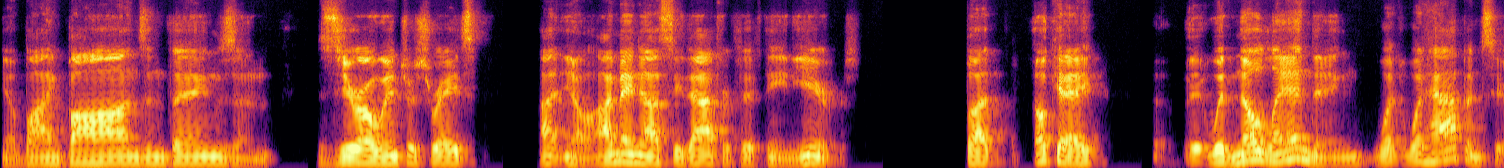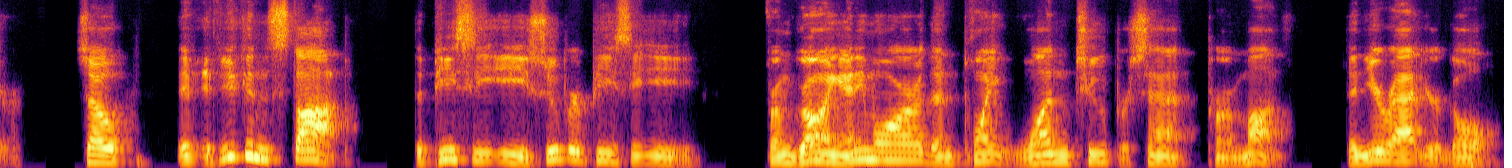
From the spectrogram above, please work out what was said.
you know, buying bonds and things and zero interest rates. I, you know, I may not see that for 15 years. But okay, with no landing, what what happens here? So if, if you can stop the PCE, super PCE, from growing any more than 0.12% per month, then you're at your goal.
